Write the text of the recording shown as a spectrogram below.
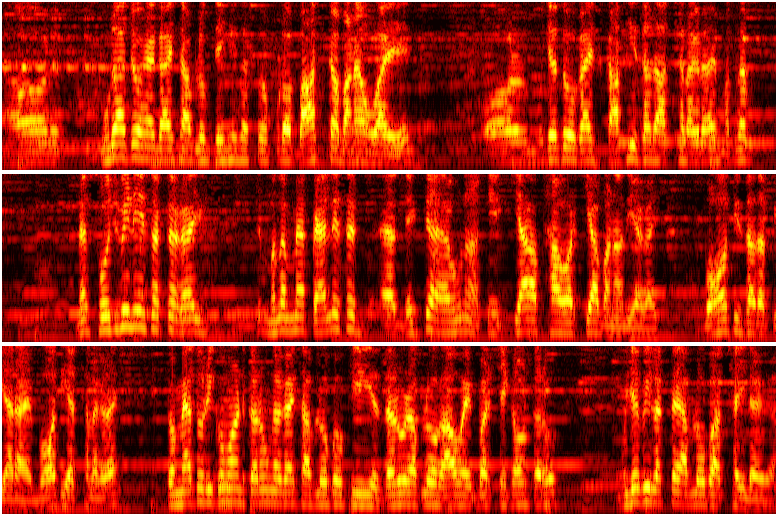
और पूरा जो है गाइस आप लोग देख ही सकते हो पूरा बाँस का बना हुआ है और मुझे तो गाइस काफ़ी ज़्यादा अच्छा लग रहा है। मतलब मैं सोच भी नहीं सकता गाइस मतलब मैं पहले से देखते आया हूँ ना कि क्या था और क्या बना दिया गाइस बहुत ही ज़्यादा प्यारा है बहुत ही अच्छा लग रहा है। तो मैं तो रिकमेंड करूँगा गाइस आप लोगों को कि ज़रूर आप लोग आओ एक बार चेकआउट करो। मुझे भी लगता है आप लोगों को अच्छा ही लगेगा।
